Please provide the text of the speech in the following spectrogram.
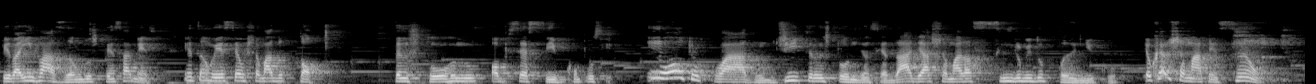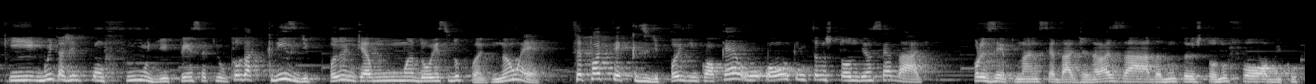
pela invasão dos pensamentos. Então, esse é o chamado TOC transtorno obsessivo compulsivo. Um outro quadro de transtorno de ansiedade é a chamada síndrome do pânico. Eu quero chamar a atenção que muita gente confunde e pensa que toda crise de pânico é uma doença do pânico. Não é. Você pode ter crise de pânico em qualquer outro transtorno de ansiedade. Por exemplo, na ansiedade generalizada, num transtorno fóbico,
